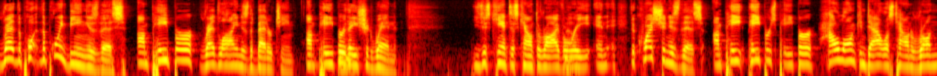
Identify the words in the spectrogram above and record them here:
Red. The point. The point being is this: on paper, Red Lion is the better team. On paper, Mm-hmm. they should win. You just can't discount the rivalry. And the question is this: on pa- paper's paper, how long can Dallastown run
